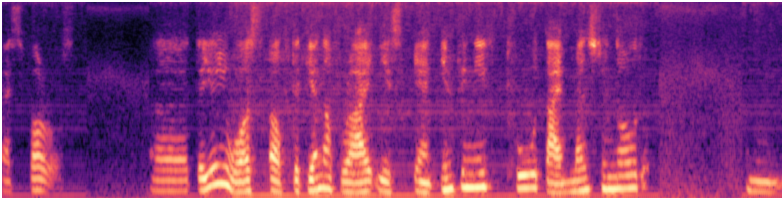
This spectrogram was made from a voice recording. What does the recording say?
as follows. Uh, the universe of the Game of Life is an infinite two-dimensional um,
